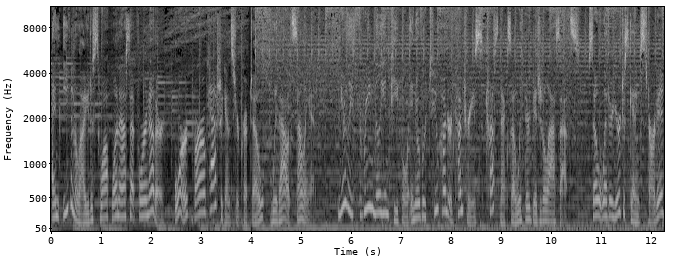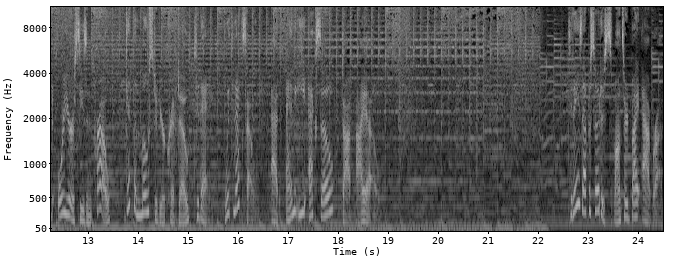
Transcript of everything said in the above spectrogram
and even allow you to swap one asset for another or borrow cash against your crypto without selling it. Nearly 3 million people in over 200 countries trust Nexo with their digital assets. So whether you're just getting started or you're a seasoned pro, get the most of your crypto today with Nexo at nexo.io. Today's episode is sponsored by Abra.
